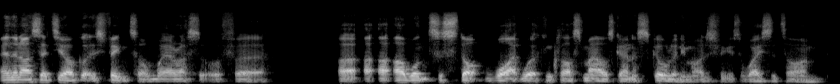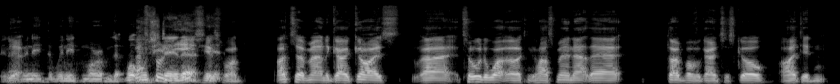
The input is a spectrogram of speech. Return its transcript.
and then I said to you, I've got this thing, Tom, where I sort of uh, I, I, I want to stop white working class males going to school anymore. I just think it's a waste of time. You know, Yeah. we need we need more of them. What That's would you do the there? easiest one. I'd turn around and go, guys, uh, to all the white working class men out there, don't bother going to school. I didn't.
